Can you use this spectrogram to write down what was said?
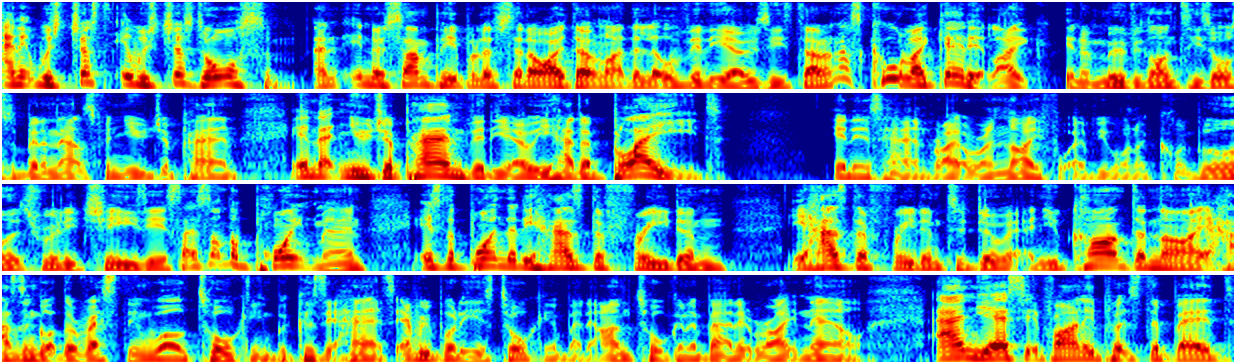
and it was just it was just awesome. And you know, some people have said, "Oh, I don't like the little videos he's done," and that's cool. I get it. Like you know, moving on, to, he's also been announced for New Japan. In that New Japan video, he had a blade in his hand, right, or a knife, whatever you want to call it. But, oh, it's really cheesy. It's not the point, man. It's the point that he has the freedom. He has the freedom to do it, and you can't deny it hasn't got the wrestling world talking because it has. Everybody is talking about it. I'm talking about it right now. And yes, it finally puts to bed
